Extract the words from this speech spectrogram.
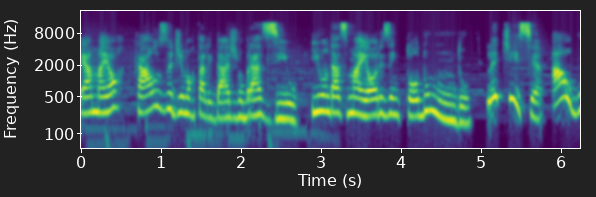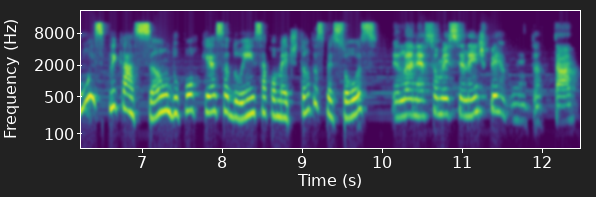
é a maior causa de mortalidade no Brasil e uma das maiores em todo o mundo. Letícia, há alguma explicação do porquê essa doença acomete tantas pessoas? Elane, essa é uma excelente pergunta, tá?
